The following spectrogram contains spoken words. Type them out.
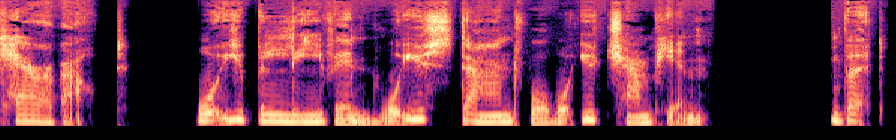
care about, what you believe in, what you stand for, what you champion. But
